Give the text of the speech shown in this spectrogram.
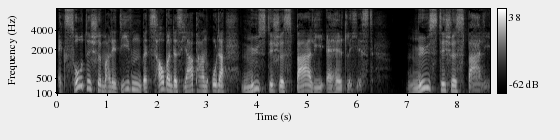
exotische Malediven, bezauberndes Japan Japan oder mystisches Bali erhältlich ist. Mystisches Bali.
